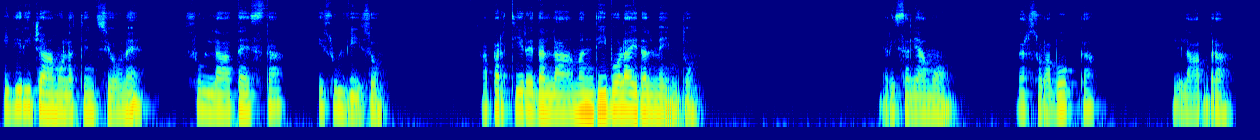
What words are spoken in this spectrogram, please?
e dirigiamo l'attenzione sulla testa e sul viso a partire dalla mandibola e dal mento. Risaliamo verso la bocca, le labbra,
